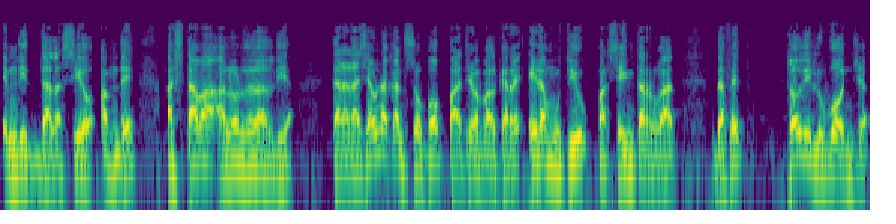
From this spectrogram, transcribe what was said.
hem dit delació amb D, estava a l'ordre del dia. Tararejar una cançó pop, per exemple, pel carrer, era motiu per ser interrogat. De fet, Todi Lubonja,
